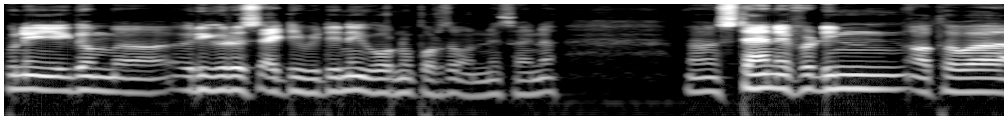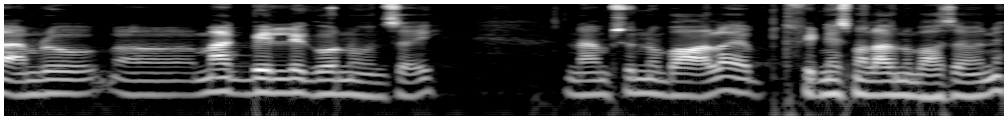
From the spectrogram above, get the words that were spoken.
कुनै एकदम रिगरस एक्टिभिटी नै गर्नुपर्छ भन्ने छैन। स्ट्यान्ड एफर्डिन अथवा हाम्रो माग बेलले गर्नुहुन्छ है। नाम सुन्नुभयो होला फिटनेसमा लाग्नु भएको छ भने।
